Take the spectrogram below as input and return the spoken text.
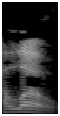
hello.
